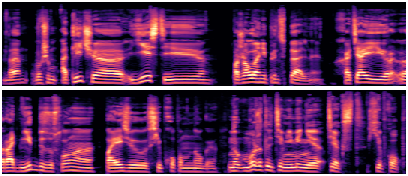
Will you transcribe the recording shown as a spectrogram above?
Да? В общем, отличия есть, и пожалуй, они принципиальные. Хотя и роднит, безусловно, поэзию с хип-хопом многое. Но может ли, тем не менее, текст хип-хоп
